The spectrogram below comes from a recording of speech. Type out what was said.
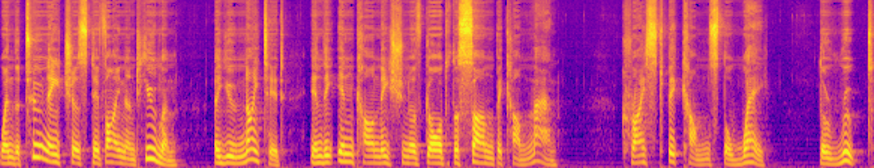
When the two natures, divine and human, are united in the incarnation of God the Son become man, Christ becomes the way, the route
